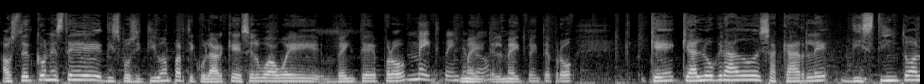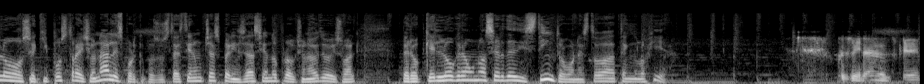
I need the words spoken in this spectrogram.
A usted con este dispositivo en particular, que es el Huawei 20 Pro, Mate 20 Pro. el Mate 20 Pro, ¿qué, ha logrado sacarle distinto a los equipos tradicionales? Porque pues ustedes tienen mucha experiencia haciendo producción audiovisual, pero ¿qué logra uno hacer de distinto con esta tecnología? Pues mira, es que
